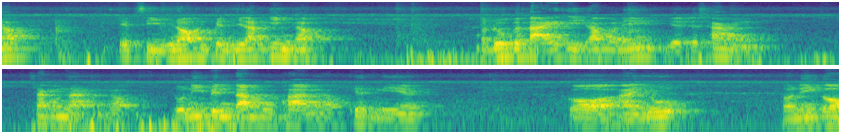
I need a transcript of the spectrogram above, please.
ครับ FC พี่น้องอันเป็นที่รักยิ่งครับ มาดูกระต่ายกันอีกครับ วันนี้เดี๋ยวจะช่างช่างน้ำหนักครับ ตัวนี้เป็นดำบูพานนะครับ เพศเมีย ก็อายุ ตอนนี้ก็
